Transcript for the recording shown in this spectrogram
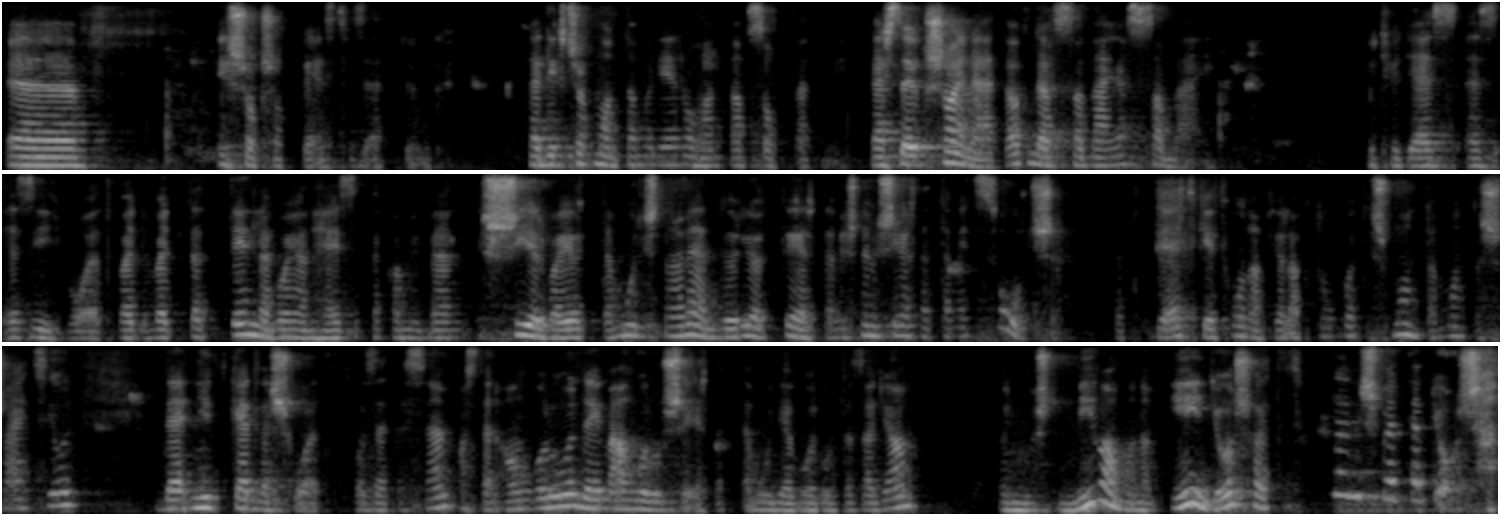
E, és sok-sok pénzt fizettünk. Pedig csak mondtam, hogy én rohantam szoptatni. Persze ők sajnáltak, de a szabály a szabály. Úgyhogy ez, ez, ez így volt. Vagy, vagy tehát tényleg olyan helyzetek, amiben sírva jöttem, úristen, a rendőr jött, értem, és nem is értettem egy szót sem. Tehát ugye egy-két hónapja laktunk ott, és mondtam, mondta svájciul, de nyit kedves volt, hozzáteszem, aztán angolul, de én már angolul sem értettem, úgy borult az agyam, hogy most mi van, mondom, én gyors vagy, nem ismertem gyorsan.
